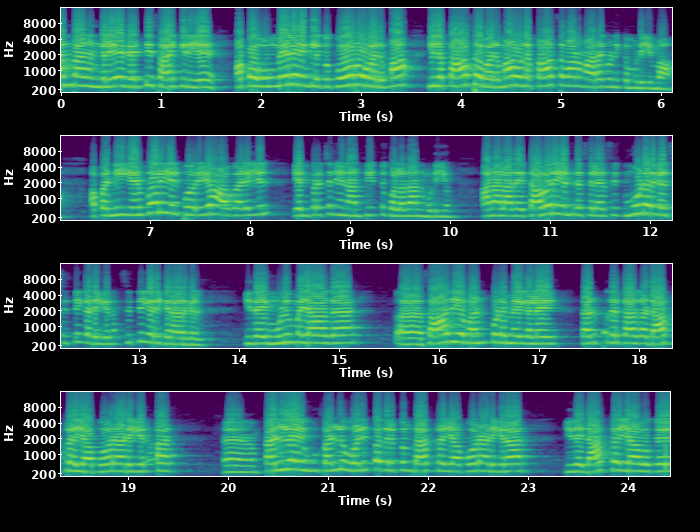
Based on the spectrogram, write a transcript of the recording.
ஆண் மகன்களையே வெட்டி சாய்க்கிறியே? அப்ப உன் மேல எங்களுக்கு கோபம் வருமா? இல்ல பாசம் வருமா? உன்னை பாசமா நம்ம அரவணிக்க முடியுமா? அப்ப நீ எவ்வழியில் போறியோ அவ்வழியில் என் பிரச்சனையை நான் தீர்த்து கொள்ளதான் முடியும். ஆனால் அதை தவறு என்று சிலர் மூடர்கள் சித்திகரிக்கிறார்கள். இதை முழுமையாக சாதிய வன்கொடுமைகளை தடுப்பதற்காக டாக்டர் ஐயா போராடுகிறார். அஹ், கல்லை கல்லு ஒழிப்பதற்கும் டாக்டர் ஐயா போராடுகிறார். இதை டாக்டர் ஐயாவுக்கு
